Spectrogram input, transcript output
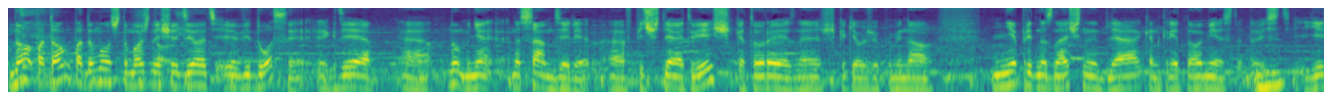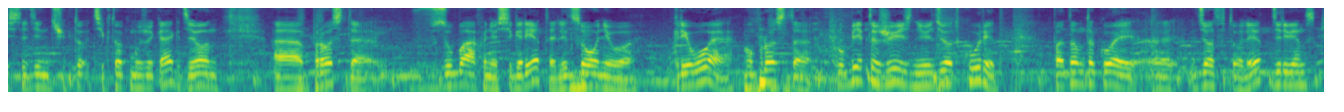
Но потом подумал, что можно еще делать э, видосы, э, где, э, ну, меня на самом деле впечатляют вещи, которые, знаешь, как я уже упоминал, не предназначены для конкретного места. То есть есть один тикток, мужика, где он э, просто в зубах у него сигарета, лицо у него кривое, он просто убитый жизнью идет, курит, потом такой э, идет в туалет деревенский,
